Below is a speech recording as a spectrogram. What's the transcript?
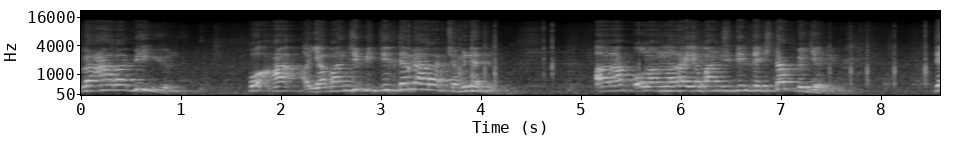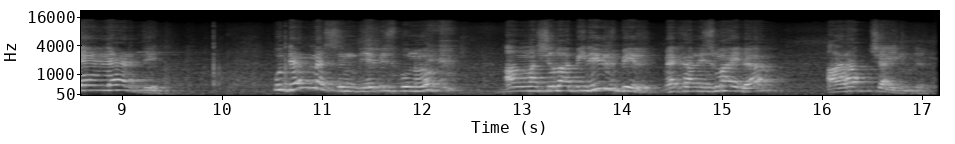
ve arabiyyün. Bu yabancı bir dilde mi Arapça mı nedir? Arap olanlara yabancı dilde kitap mı geliyor? Derlerdi. Bu denmesin diye biz bunu anlaşılabilir bir mekanizmayla Arapça indirdik.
